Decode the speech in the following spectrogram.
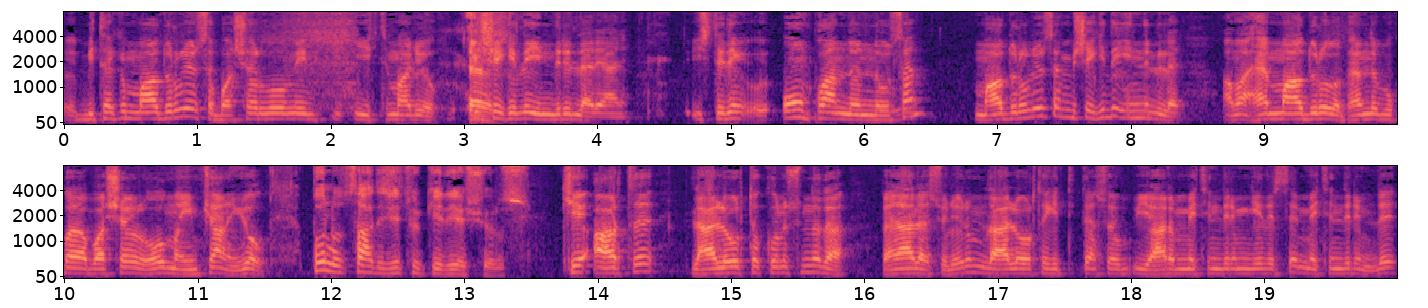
e, bir takım mağdur oluyorsa başarılı olma im- ihtimali yok. Evet. Bir şekilde indirirler yani. İstediğin 10 puanın önünde olsan mağdur oluyorsan bir şekilde indirirler. Ama hem mağdur olup hem de bu kadar başarılı olma imkanı yok. Bunu sadece Türkiye'de yaşıyoruz. Ki artı Lale Orta konusunda da ben hala söylüyorum. Lale Orta gittikten sonra yarın Metin Dirim gelirse Metin Dirim de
